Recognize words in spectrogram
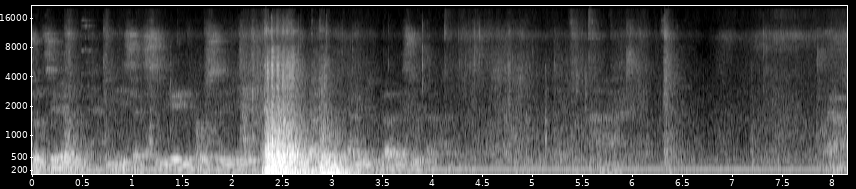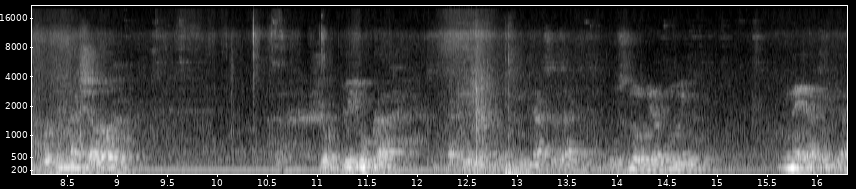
я місяць своєї посеї, далі сюди. Потім почало, що пилюка, як сказати, условия були ніякі. Я,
